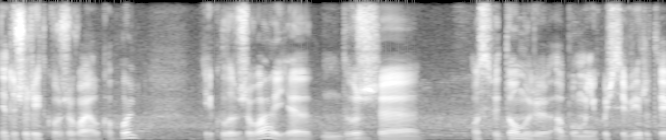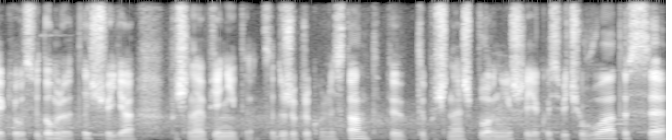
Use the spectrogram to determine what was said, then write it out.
Я дуже рідко вживаю алкоголь, і коли вживаю, я дуже усвідомлюю, або мені хочеться вірити, як я усвідомлюю те, що я починаю п'яніти. Це дуже прикольний стан. Ти, ти починаєш плавніше якось відчувати все,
